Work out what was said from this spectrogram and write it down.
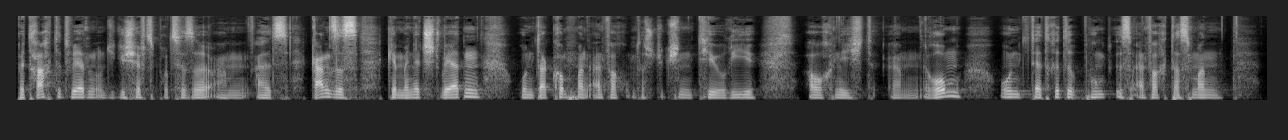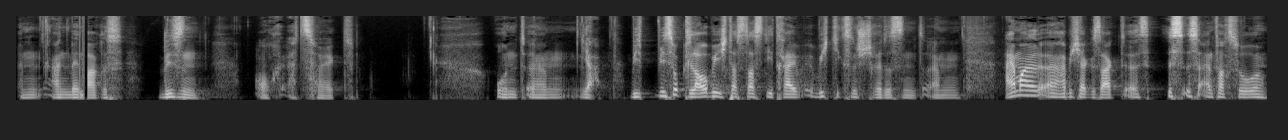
betrachtet werden und die Geschäftsprozesse ähm, als Ganzes gemanagt werden. Und da kommt man einfach um das Stückchen Theorie auch nicht ähm, rum. Und der dritte Punkt ist einfach, dass man ähm, anwendbares Wissen auch erzeugt. Und ähm, ja, wie, wieso glaube ich, dass das die drei wichtigsten Schritte sind? Ähm, einmal äh, habe ich ja gesagt, es, es ist einfach so,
